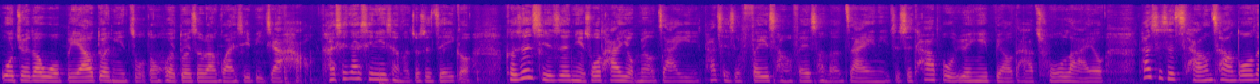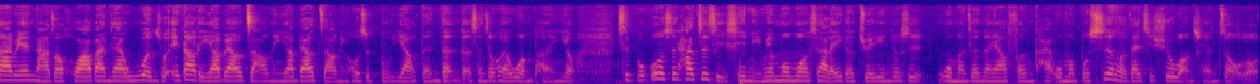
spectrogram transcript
我觉得我不要对你主动，会对这段关系比较好。他现在心里想的就是这个。可是其实你说他有没有在意？他其实非常非常的在意你，只是他不愿意表达出来哦。他其实常常都在那边拿着花瓣在问说：“诶，到底要不要找你？要不要找你？或是不要等等的，甚至会问朋友。只不过是他自己心里面默默下了一个决定，就是我们真的要分开，我们不适合再继续往前走了。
